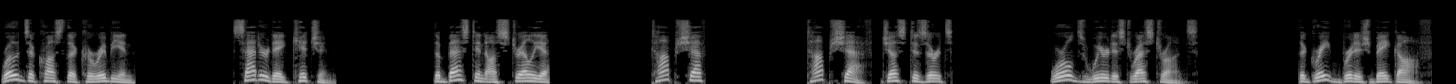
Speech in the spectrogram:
Rhodes Across the Caribbean. Saturday Kitchen. The Best in Australia. Top Chef. Top Chef, Just Desserts. World's Weirdest Restaurants. The Great British Bake Off.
